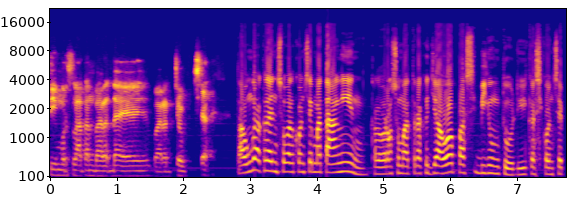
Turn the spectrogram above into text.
timur selatan barat daya barat Jogja Tahu nggak kalian soal konsep mata angin? Kalau orang Sumatera ke Jawa pasti bingung tuh dikasih konsep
